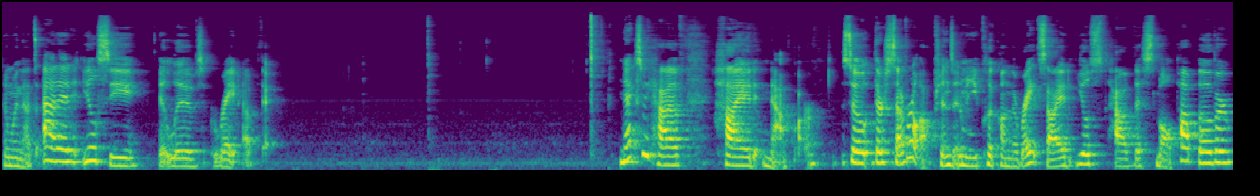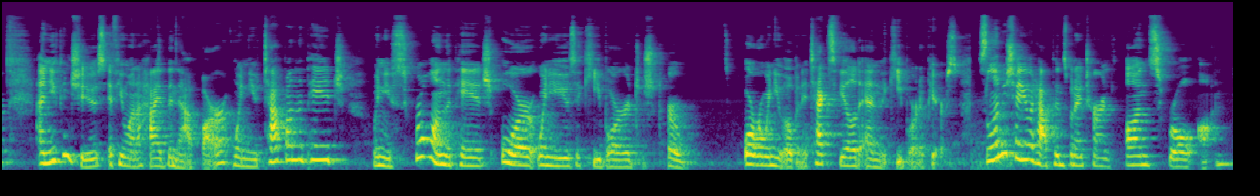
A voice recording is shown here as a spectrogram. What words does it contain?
And when that's added, you'll see it lives right up there. Next, we have hide navbar. So there's several options, and when you click on the right side, you'll have this small popover, and you can choose if you want to hide the navbar when you tap on the page, when you scroll on the page, or when you use a keyboard or or when you open a text field and the keyboard appears. So let me show you what happens when I turn on scroll on.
